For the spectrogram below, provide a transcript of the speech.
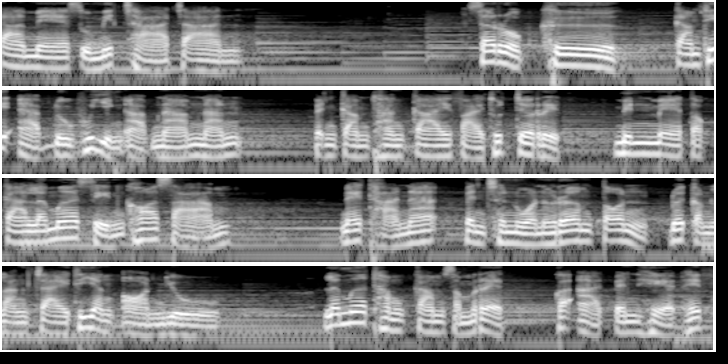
การเมสุมิจฉาจาร สรุปคือ กรรมที่แอบดูผู้หญิงอาบน้ำนั้น เป็นกรรมทางกายฝ่ายทุจริต มินเมต่อการละเมิดศีลข้อสามในฐานะเป็นชนวนเริ่มต้นด้วยกำลังใจที่ยังอ่อนอยู่ และเมื่อทำกรรมสำเร็จก็อาจเป็นเหตุให้ไฟ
